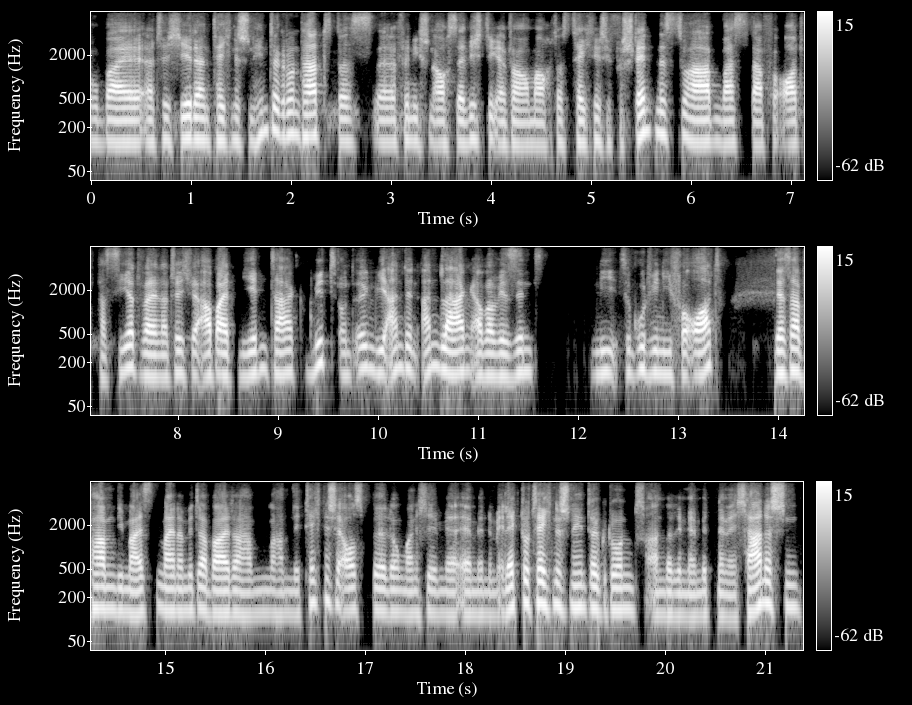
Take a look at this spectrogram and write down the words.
wobei natürlich jeder einen technischen Hintergrund hat. Das äh, finde ich schon auch sehr wichtig, einfach um auch das technische Verständnis zu haben, was da vor Ort passiert, weil natürlich wir arbeiten jeden Tag mit und irgendwie an den Anlagen, aber wir sind nie so gut wie nie vor Ort. Deshalb haben die meisten meiner Mitarbeiter haben, haben eine technische Ausbildung, manche mehr, eher mit einem elektrotechnischen Hintergrund, andere mehr mit einem mechanischen.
